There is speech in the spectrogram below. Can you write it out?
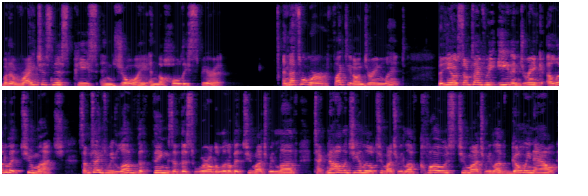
but of righteousness, peace, and joy in the Holy Spirit. And that's what we're reflecting on during Lent. That, you know, sometimes we eat and drink a little bit too much. Sometimes we love the things of this world a little bit too much. We love technology a little too much. We love clothes too much. We love going out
